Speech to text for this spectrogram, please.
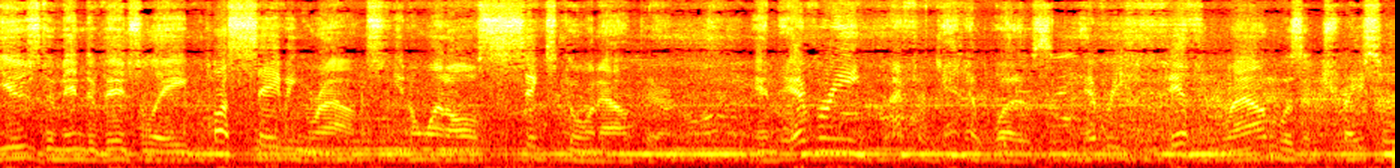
use them individually, plus saving rounds. You don't want all six going out there. And every, I forget it was, every fifth round was a tracer.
